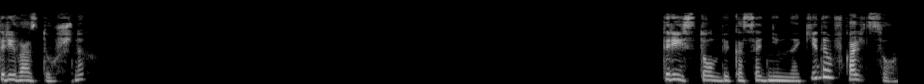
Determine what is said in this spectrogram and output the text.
три воздушных, три столбика с одним накидом в кольцо.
